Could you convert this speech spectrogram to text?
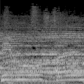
并无分。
